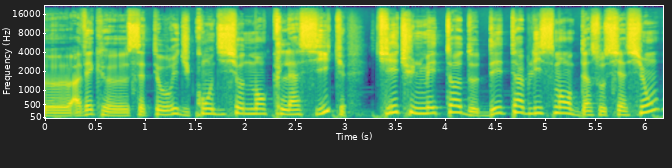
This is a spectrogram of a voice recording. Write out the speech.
euh, avec euh, cette théorie du conditionnement classique, qui est une méthode d'établissement d'association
